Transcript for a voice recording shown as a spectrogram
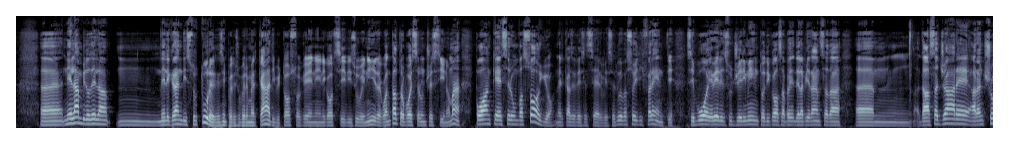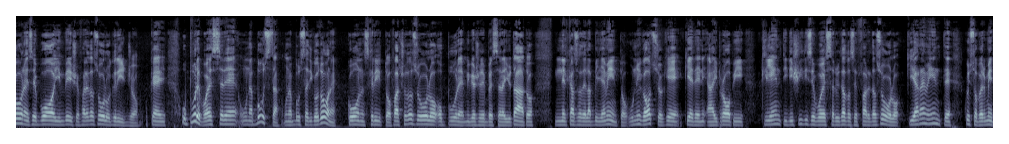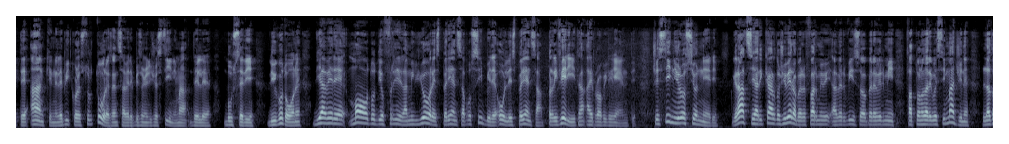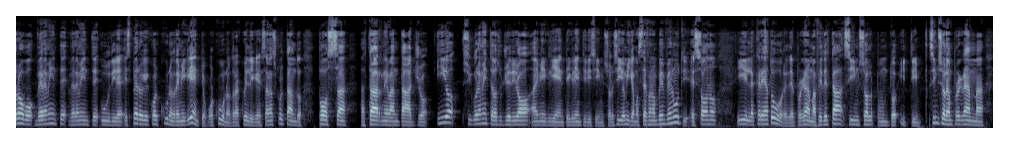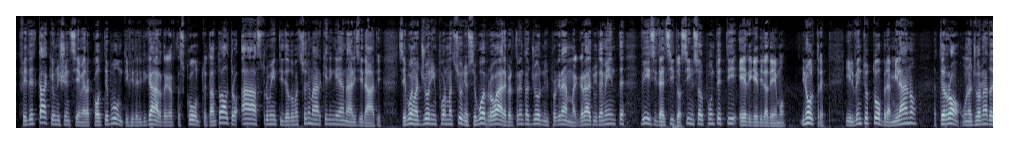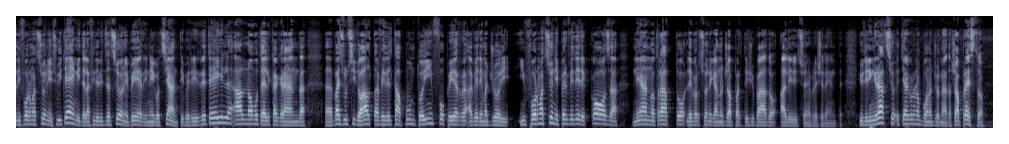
Eh, nell'ambito della, mh, delle grandi strutture, ad esempio dei supermercati, piuttosto che nei negozi di souvenir, quant'altro può essere un cestino, ma può anche essere un vassoio nel caso dei self-service, due vassoi differenti. Se vuoi avere il suggerimento di cosa della pietanza da, ehm, da assaggiare, arancione, se vuoi invece fare da solo, grigio, ok? Oppure può essere una busta, una busta di cotone con scritto faccio da solo oppure mi piacerebbe essere aiutato nel caso dell'abbigliamento un negozio che chiede ai propri clienti decidi se vuoi essere aiutato se fare da solo. Chiaramente questo permette anche nelle piccole strutture, senza avere bisogno di cestini, ma delle buste di, di cotone, di avere modo di offrire la migliore esperienza possibile o l'esperienza preferita ai propri clienti. Cestini rossi o neri Grazie a Riccardo Civero per, farmi, aver visto, per avermi fatto notare questa immagine, la trovo veramente, veramente utile e spero che qualcuno tra i miei clienti o qualcuno tra quelli che stanno ascoltando possa trarne vantaggio. Io sicuramente la suggerirò ai miei clienti, ai clienti di Simsol. Sì, io mi chiamo Stefano Benvenuti e sono il creatore del programma Fedeltà Simsol.it. Simsol è un programma fedeltà che unisce insieme raccolte punti, fidelity card, carta sconto e tanto altro a strumenti di automazione marketing e analisi dati. Se vuoi maggiori informazioni o se vuoi provare per 30 giorni il programma gratuitamente, visita il sito simsol.it e richiedi la demo. Inoltre, il 20 ottobre a Milano terrò una giornata di formazione sui temi della fidelizzazione per i negozianti per il retail al Novotel Cagranda. Eh, vai sul sito altafedeltà.info per avere maggiori informazioni e per vedere cosa ne hanno tratto le persone che hanno già partecipato all'edizione precedente. Io ti ringrazio e ti auguro una buona giornata. Ciao, a presto!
